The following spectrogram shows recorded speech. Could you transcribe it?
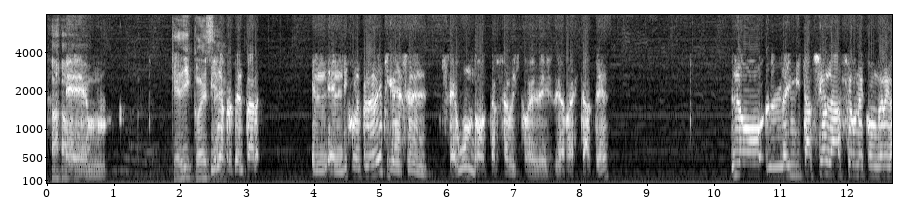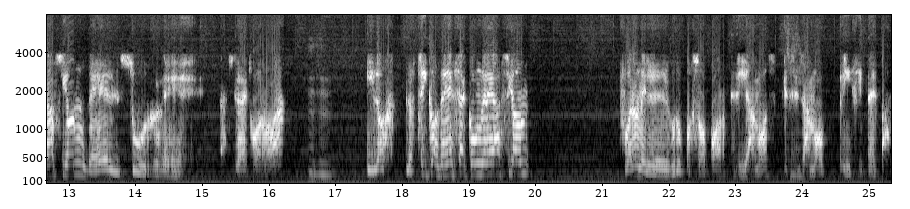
eh, ¿Qué disco es? Viene a presentar el, el disco El pelo en la leche, que debe ser el segundo o tercer disco de, Rescate, lo, la invitación la hace una congregación del sur de la ciudad de Córdoba. Y los, los chicos de esa congregación fueron el grupo soporte, digamos, que se llamó Príncipe de Paz.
